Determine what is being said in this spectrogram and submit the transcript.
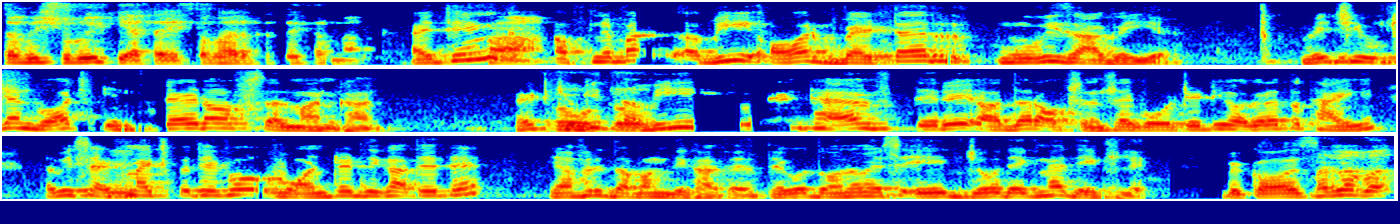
तभी शुरू ही किया था ये सब हरकतें करना। आई थिंक हाँ। अपने पास अभी और बेटर मूवीज़ आ गई है which you can watch instead of Salman Khan right क्योंकि. तभी डिडंट हैव तेरे अदर ऑप्शंस लाइक ओटीटी वगैरह तो था ही नहीं। तभी सेट। मैक्स पे तेरे को वांटेड दिखाते थे या फिर दबंग दिखाते थे। को दोनों में से एक जो देखना है देख ले। Because मतलब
